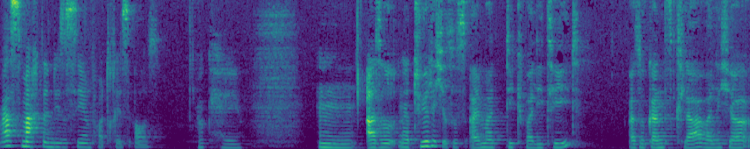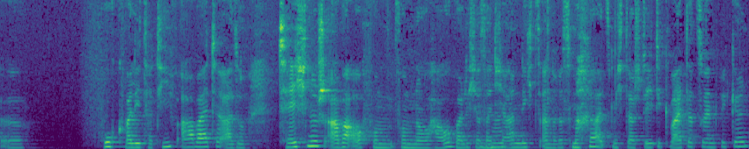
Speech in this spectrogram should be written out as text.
was macht denn diese Seelenporträts aus? Okay. Mm, also natürlich ist es einmal die Qualität, also ganz klar, weil ich ja äh, hochqualitativ arbeite, also technisch, aber auch vom, vom Know-how, weil ich ja seit mhm. Jahren nichts anderes mache, als mich da stetig weiterzuentwickeln.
